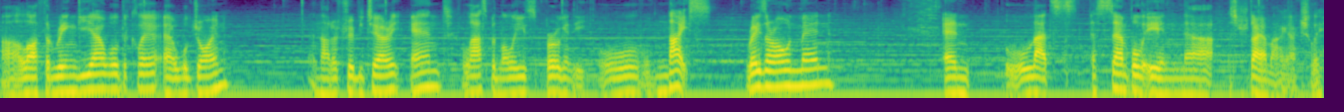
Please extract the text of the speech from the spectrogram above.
Uh, Lotharingia will declare, uh, will join. Another tributary. And last but not least, Burgundy. Oh, nice. Raise our own men and let's assemble in uh, Steiermark actually.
